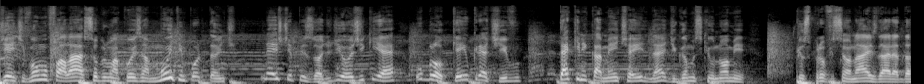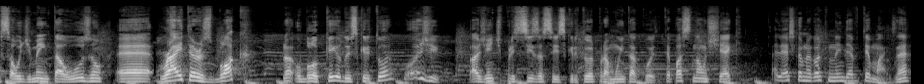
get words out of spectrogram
Gente, vamos falar sobre uma coisa muito importante neste episódio de hoje, que é o bloqueio criativo. Tecnicamente aí, né, digamos que o nome que os profissionais da área da saúde mental usam é writer's block, né, o bloqueio do escritor. Hoje a gente precisa ser escritor para muita coisa, até para assinar um cheque. Aliás, que é um negócio que nem deve ter mais, né?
